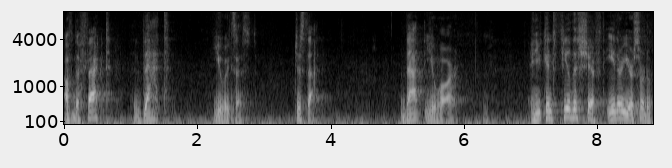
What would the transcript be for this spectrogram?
of the fact that you exist. Just that. That you are. And you can feel the shift. Either you're sort of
